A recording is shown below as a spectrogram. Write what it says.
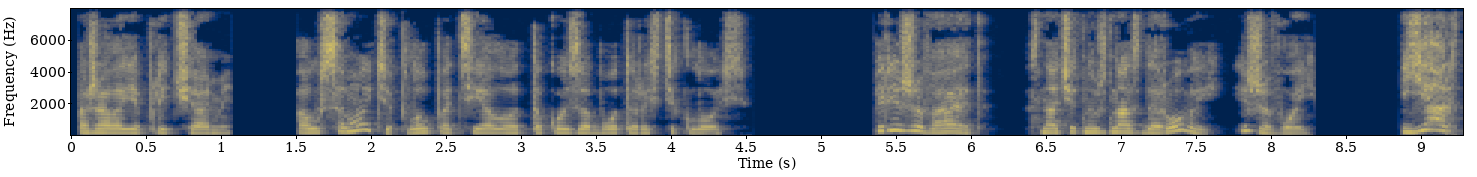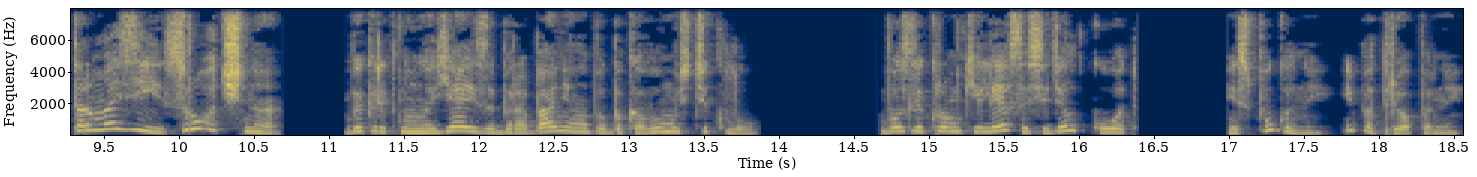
Пожала я плечами, а у самой тепло по телу от такой заботы растеклось. «Переживает. Значит, нужна здоровой и живой». «Яр, тормози! Срочно!» выкрикнула я и забарабанила по боковому стеклу. Возле кромки леса сидел кот, испуганный и потрепанный.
